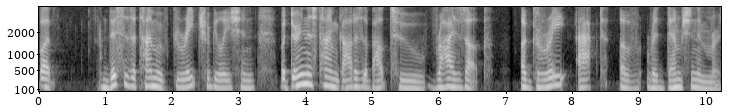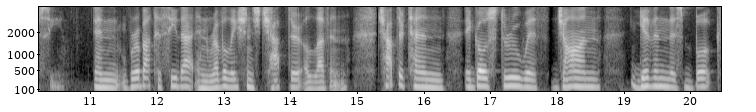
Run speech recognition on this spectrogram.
But this is a time of great tribulation, but during this time, God is about to rise up a great act of redemption and mercy. And we're about to see that in Revelations chapter 11. Chapter 10, it goes through with John given this book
